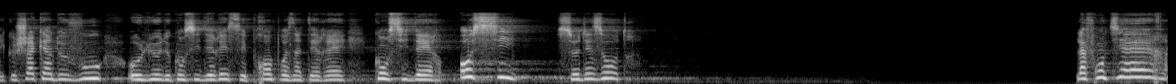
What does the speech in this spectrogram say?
Et que chacun de vous, au lieu de considérer ses propres intérêts, considère aussi ceux des autres. La frontière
